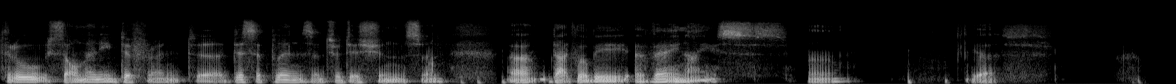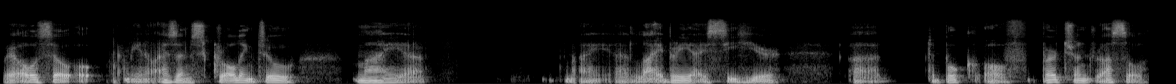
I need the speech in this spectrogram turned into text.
through so many different uh, disciplines and traditions, and uh, that will be uh, very nice. Um, yes. We're also, you know, as I'm scrolling to my uh, my uh, library, I see here uh, the book of Bertrand Russell,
